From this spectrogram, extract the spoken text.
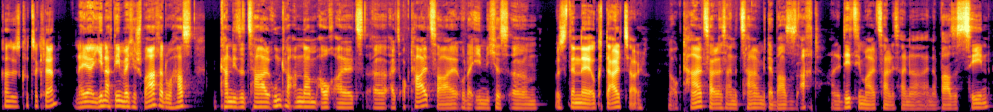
Kannst du das kurz erklären? Naja, je nachdem, welche Sprache du hast, kann diese Zahl unter anderem auch als, äh, als Oktalzahl oder ähnliches. Ähm, Was ist denn eine Oktalzahl? eine Oktalzahl ist eine Zahl mit der Basis 8, eine Dezimalzahl ist eine, eine Basis 10,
